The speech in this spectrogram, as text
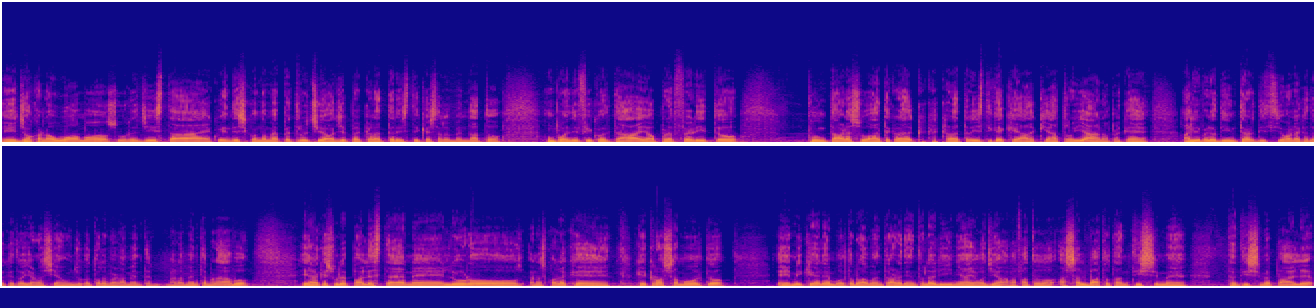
E giocano a uomo sul regista e quindi secondo me Petrucci oggi per caratteristiche sarebbe andato un po' in difficoltà e ho preferito puntare su altre caratteristiche che ha, che ha, Troiano, perché a livello di interdizione credo che Troiano sia un giocatore veramente, veramente bravo. E anche sulle palle esterne loro è una squadra che, che crossa molto e Michele è molto bravo a entrare dentro la linea e oggi ha, fatto, ha salvato tantissime, tantissime, palle,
